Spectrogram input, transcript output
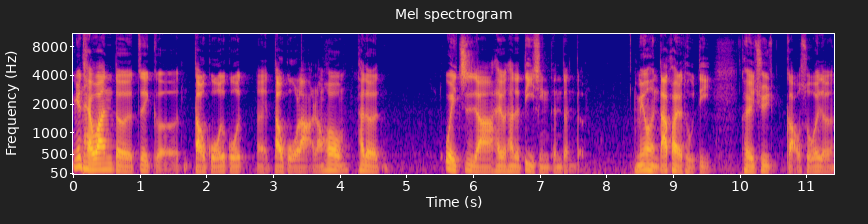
因为台湾的这个岛国国呃岛国啦，然后它的。位置啊，还有它的地形等等的，没有很大块的土地可以去搞所谓的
